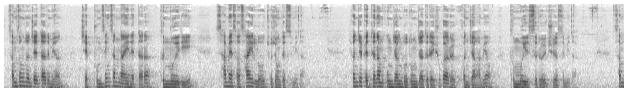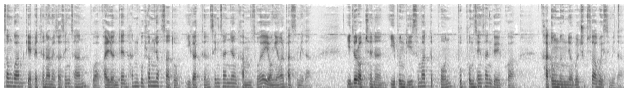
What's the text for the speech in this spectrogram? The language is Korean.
삼성전자에 따르면 제품 생산 라인에 따라 근무일이 3에서 4일로 조정됐습니다. 현재 베트남 공장 노동자들의 휴가를 권장하며 근무 일수를 줄였습니다. 삼성과 함께 베트남에서 생산과 관련된 한국 협력사도 이 같은 생산량 감소에 영향을 받습니다. 이들 업체는 2분기 스마트폰 부품 생산 계획과 가동 능력을 축소하고 있습니다.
